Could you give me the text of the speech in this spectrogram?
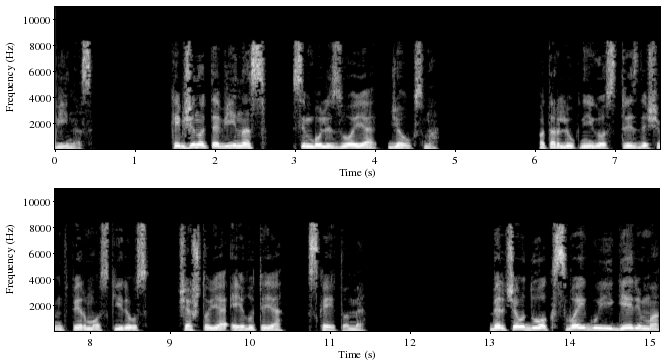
vynas. Kaip žinote, vynas simbolizuoja džiaugsmą. Patarlių knygos 31 skyriaus šeštoje eilutėje skaitome verčiau duok svaigų į gėrimą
